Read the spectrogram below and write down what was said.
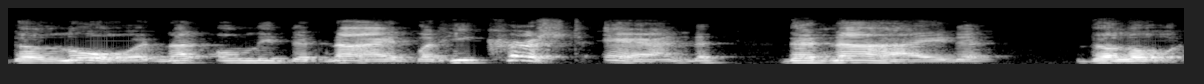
the Lord, not only denied, but he cursed and denied the Lord.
